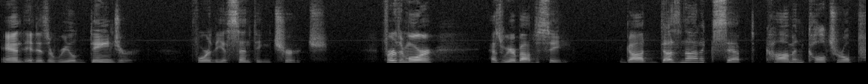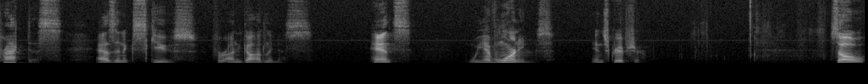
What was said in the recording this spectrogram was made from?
And it is a real danger for the assenting church. Furthermore, as we are about to see, God does not accept common cultural practice as an excuse for ungodliness. Hence, we have warnings in Scripture. So,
